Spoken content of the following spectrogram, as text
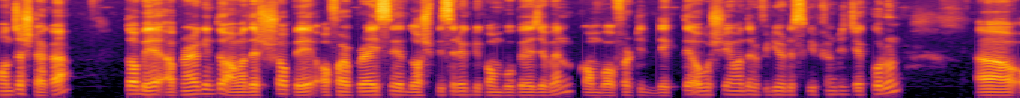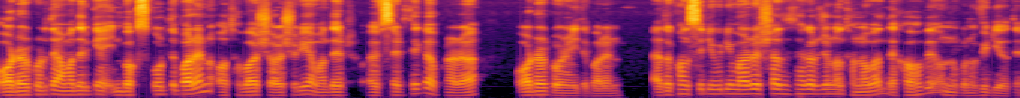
পঞ্চাশ টাকা। তবে আপনারা কিন্তু আমাদের শপে অফার প্রাইসে দশ পিসের একটি কম্বো পেয়ে যাবেন। কম্বো অফারটি দেখতে অবশ্যই আমাদের ভিডিও ডিসক্রিপশনটি চেক করুন। অর্ডার করতে আমাদেরকে ইনবক্স করতে পারেন, অথবা সরাসরি আমাদের ওয়েবসাইট থেকে আপনারা অর্ডার করে নিতে পারেন। এতক্ষণ সিটিভিটি মার্টের সাথে থাকার জন্য ধন্যবাদ। দেখা হবে অন্য কোনো ভিডিওতে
